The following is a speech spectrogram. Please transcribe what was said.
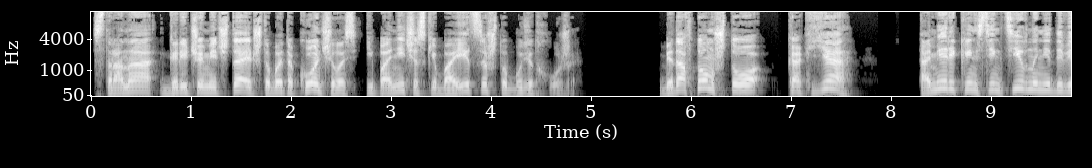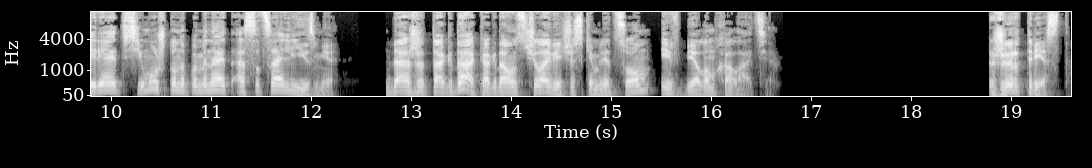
Страна горячо мечтает, чтобы это кончилось, и панически боится, что будет хуже. Беда в том, что, как я, Америка инстинктивно не доверяет всему, что напоминает о социализме, даже тогда, когда он с человеческим лицом и в белом халате. Жиртрест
